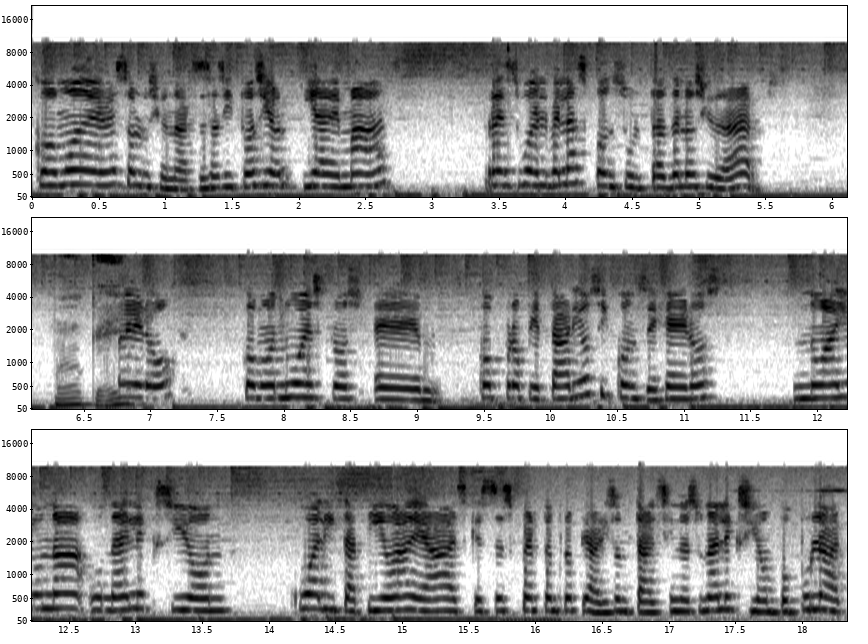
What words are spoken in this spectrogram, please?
cómo debe solucionarse esa situación y además resuelve las consultas de los ciudadanos. Pero como nuestros eh, copropietarios y consejeros no hay una, una elección cualitativa de, ah, es que este experto en propiedad horizontal, sino es una elección popular.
